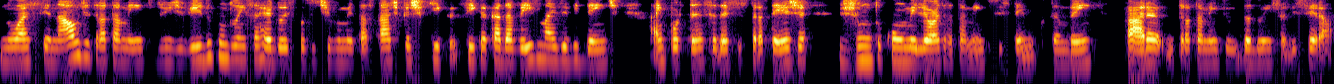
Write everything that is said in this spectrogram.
no arsenal de tratamento do indivíduo com doença HER2 positivo metastática, fica, fica cada vez mais evidente a importância dessa estratégia junto com o melhor tratamento sistêmico também para o tratamento da doença visceral.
